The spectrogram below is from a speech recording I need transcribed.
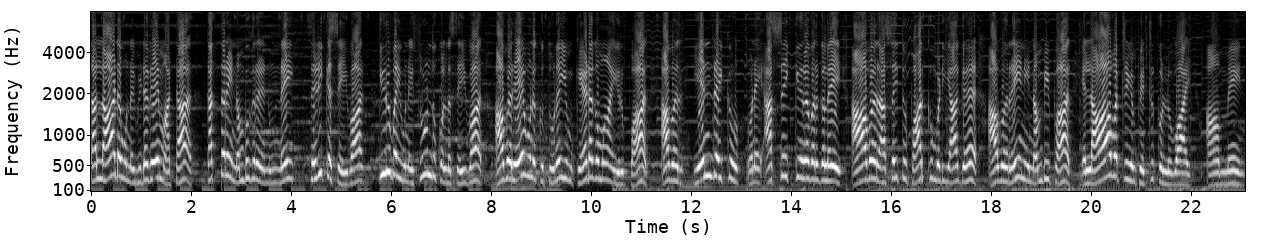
தள்ளாட உன்னை விடவே மாட்டார். கத்தரை நம்புகிற உன்னை செழிக்க செய்வார். கிருபை உன்னை சூழ்ந்து கொள்ள செய்வார். அவரே உனக்கு துணையும் கேடகமாயிருப்பார். அவர் என்றைக்கும் உன்னை அசைக்கிறவர்களை அவர் அசைத்து பார்க்கும்படியாக அவரை நீ நம்பிப்பார். எல்லாவற்றையும் பெற்றுக்கொள்ளுவாய். ஆமேன்.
